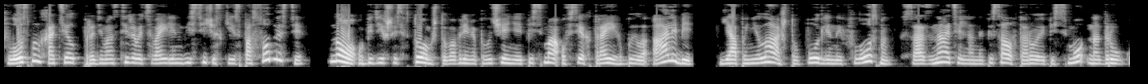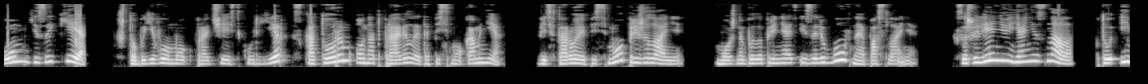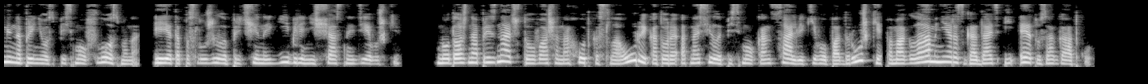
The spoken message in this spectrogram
Флосман хотел продемонстрировать свои лингвистические способности, но, убедившись в том, что во время получения письма у всех троих было алиби, я поняла, что подлинный Флосман сознательно написал второе письмо на другом языке, чтобы его мог прочесть курьер, с которым он отправил это письмо ко мне. Ведь второе письмо при желании можно было принять и за любовное послание. К сожалению, я не знала, кто именно принес письмо Флосмана, и это послужило причиной гибели несчастной девушки. Но должна признать, что ваша находка с Лаурой, которая относила письмо Консальви к его подружке, помогла мне разгадать и эту загадку.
